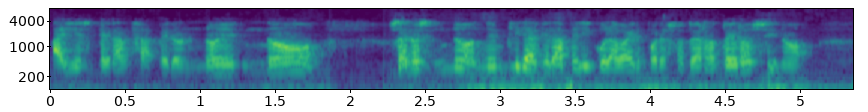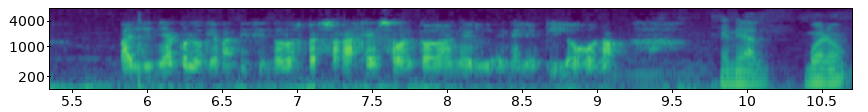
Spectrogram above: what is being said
hay esperanza, pero no, no, o sea, no, es- no, no implica que la película va a ir por esos derroteros, sino va en línea con lo que van diciendo los personajes, sobre todo en el, en el epílogo, ¿no? Genial. Bueno,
